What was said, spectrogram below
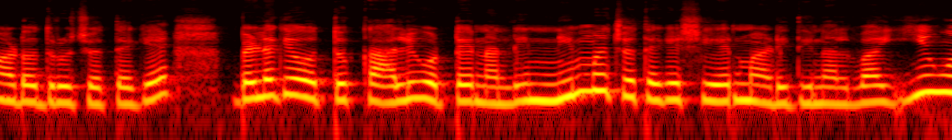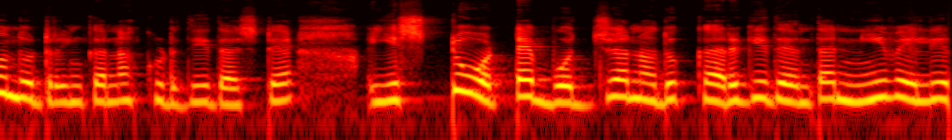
ಮಾಡೋದ್ರ ಜೊತೆಗೆ, ಬೆಳಗ್ಗೆ ಹೊತ್ತು ಖಾಲಿ ಹೊಟ್ಟೆನಲ್ಲಿ ನಿಮ್ಮ ಜೊತೆಗೆ ಶೇರ್ ಮಾಡಿದ್ದೀನಲ್ವ? ಈ ಒಂದು ಡ್ರಿಂಕನ್ನು ಕುಡ್ದಿದ್ದಷ್ಟೇ ಎಷ್ಟು ಹೊಟ್ಟೆ ಬೊಜ್ಜು ಅನ್ನೋದು ಕರಗಿದೆ ಅಂತ ನೀವೇ ಇಲ್ಲಿ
